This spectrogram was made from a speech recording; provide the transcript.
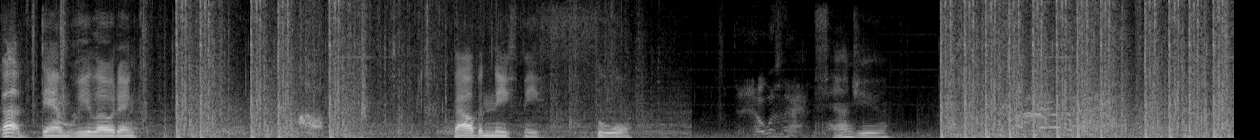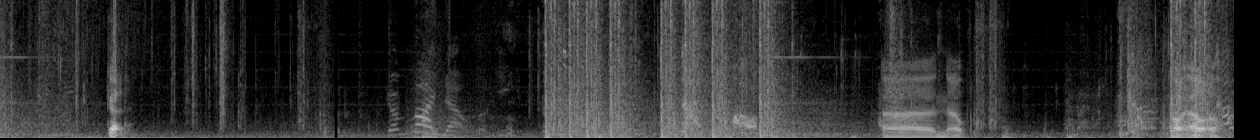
God damn reloading. Bow beneath me, fool. The hell was that? Found you. Good. You're mine now, rookie. Uh, nope. Oh, hello.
